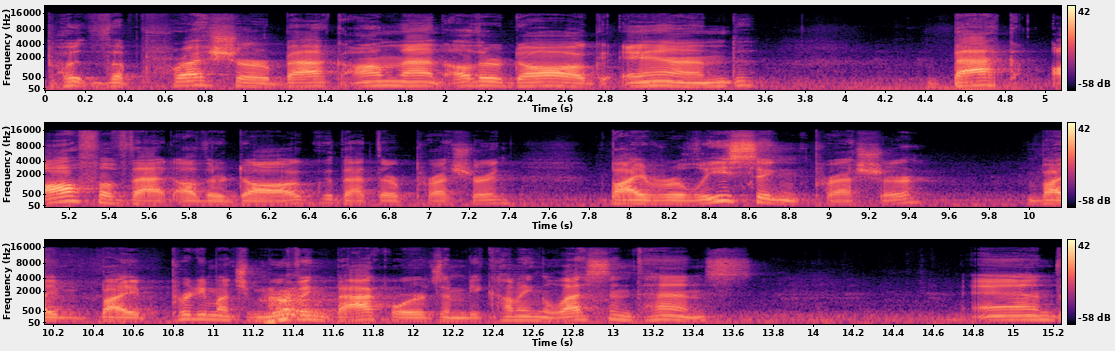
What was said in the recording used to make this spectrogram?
put the pressure back on that other dog and back off of that other dog that they're pressuring by releasing pressure by by pretty much moving backwards and becoming less intense and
